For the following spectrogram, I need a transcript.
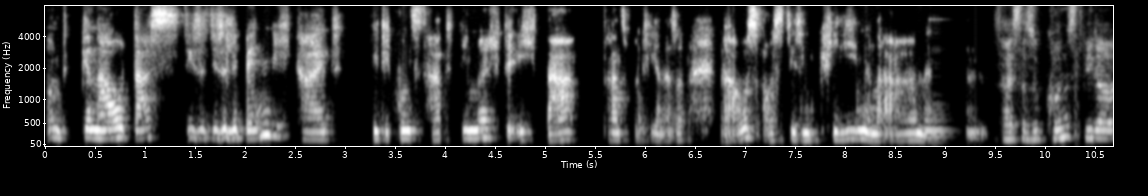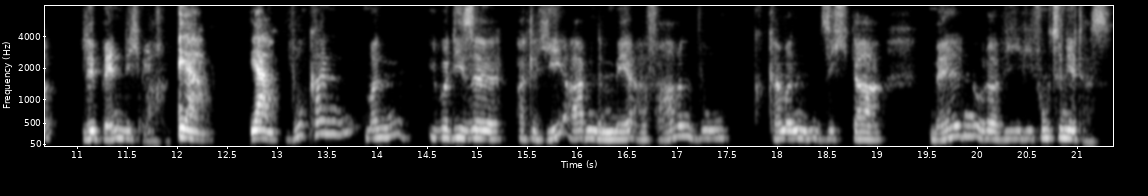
Und genau das, diese, diese Lebendigkeit, die die Kunst hat, die möchte ich da transportieren. Also raus aus diesem cleanen Rahmen. Das heißt also Kunst wieder lebendig machen. Ja, ja. Wo kann man über diese Atelierabende mehr erfahren? Wo kann man sich da melden oder wie, wie funktioniert das?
